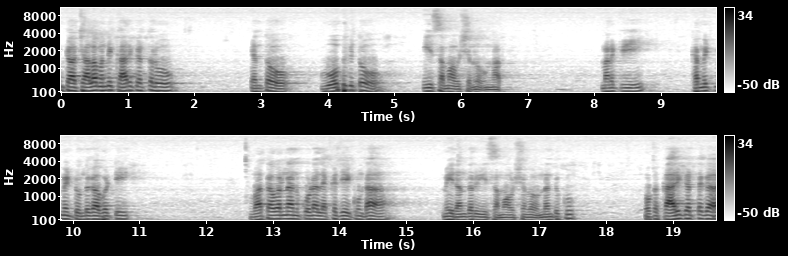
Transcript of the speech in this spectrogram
ఇంకా చాలామంది కార్యకర్తలు ఎంతో ఓపికతో ఈ సమావేశంలో ఉన్నారు. మనకి కమిట్మెంట్ ఉంది కాబట్టి వాతావరణాన్ని కూడా లెక్క చేయకుండా మీరందరూ ఈ సమావేశంలో ఉన్నందుకు ఒక కార్యకర్తగా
